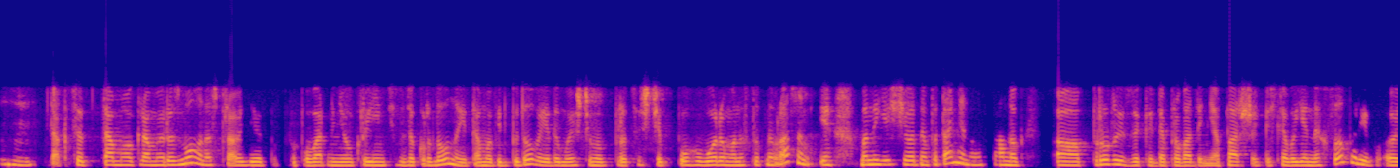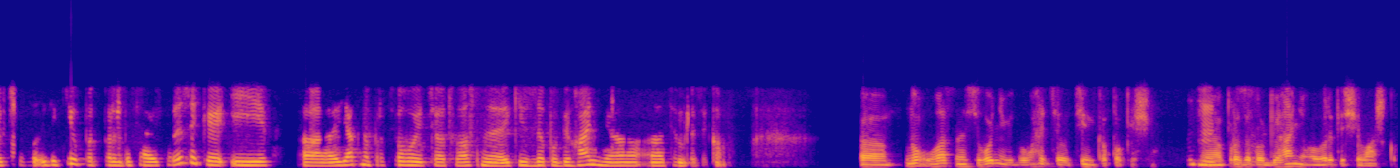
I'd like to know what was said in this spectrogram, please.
Угу. Так, це тема окремої розмови насправді про повернення українців за кордону і тема відбудови. Я думаю, що ми про це ще поговоримо наступним разом. І в мене є ще одне питання на останок а, про ризики для проведення перших післявоєнних виборів. Е, Чи які от передбачаються ризики, і як напрацьовуються от власне якісь запобігання цим ризикам? Е, ну, власне, сьогодні відбувається оцінка поки що. Е, Про запобігання говорити ще важко.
